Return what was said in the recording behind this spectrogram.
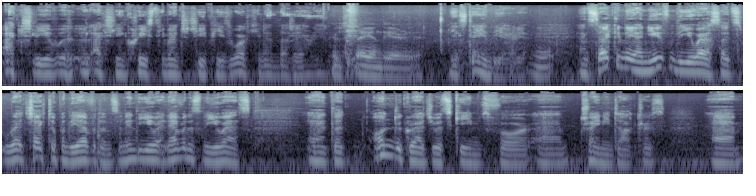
actually it will actually increase the amount of GPs working in that area. You'll stay in the area. You'll stay in the area. Yeah. And secondly, I knew from the US, I'd read, checked up on the evidence, and in the US, evidence in the US, uh, that undergraduate schemes for um, training doctors um,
